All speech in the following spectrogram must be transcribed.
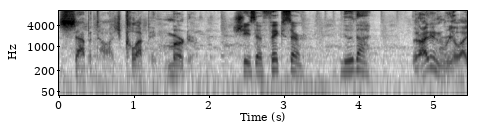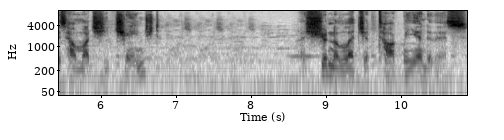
Sabotage, clepping, murder. She's a fixer. Knew that. But I didn't realize how much she changed. I shouldn't have let you talk me into this.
